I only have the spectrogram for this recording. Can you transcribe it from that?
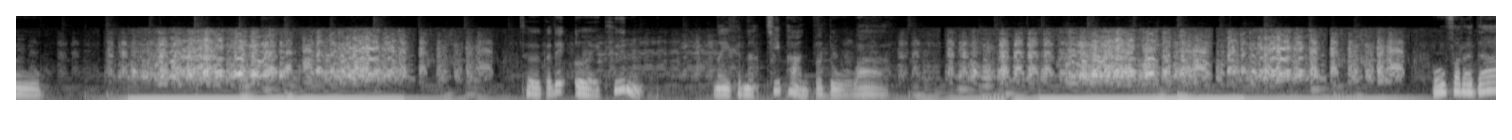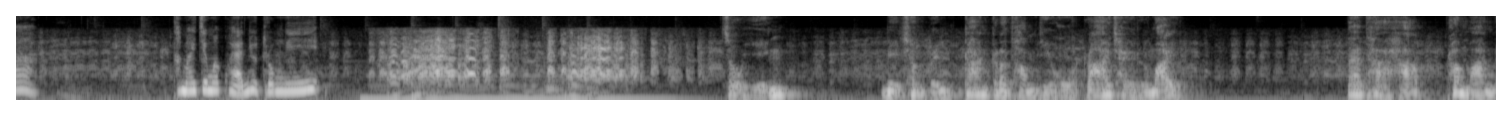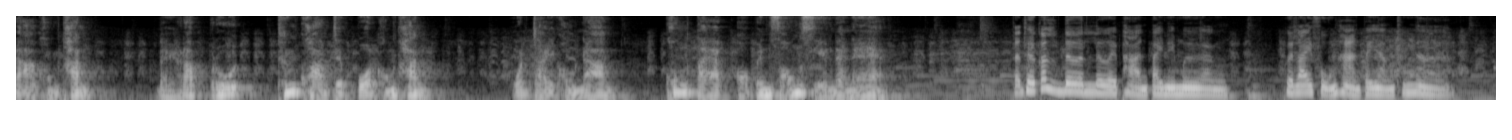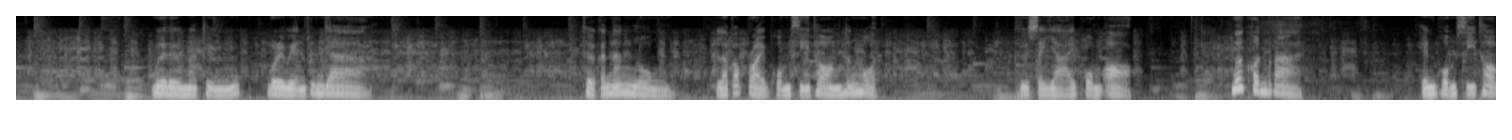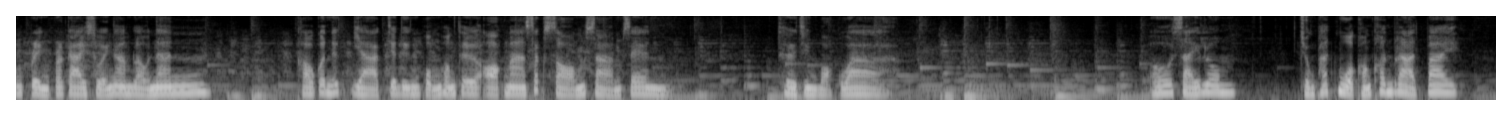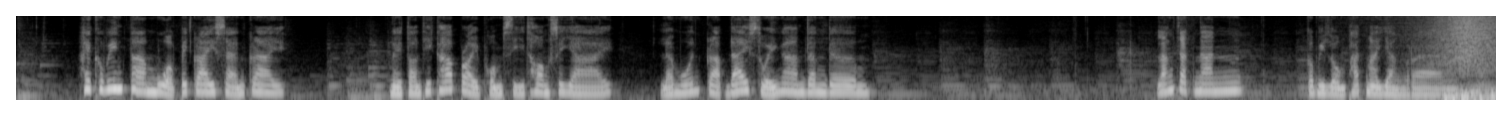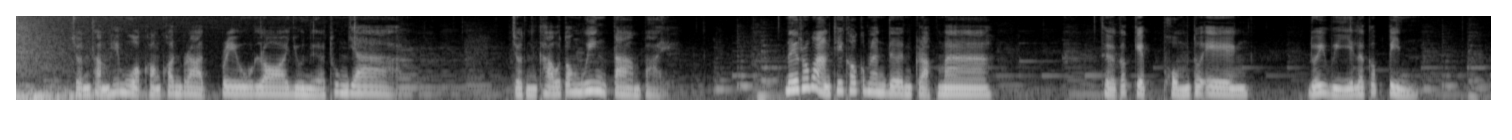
เธอก็ได้เอ่ยขึ้น ในขณะที่ผ่านประตูว่า โอฟาราดาทำไมจึงมาแขวนอยู่ตรงนี้ เจ้าหญิง นี่ช่างเป็นการกระทำที่โหดร้ายใช่หรือไม่ แต่ถ้าหากพระมารดาของท่าน ได้รับรู้ถึงความเจ็บปวดของท่าน หัวใจของนางคงแตกออกเป็นสองเสียงแน่ๆ แต่เธอก็เดินเลยผ่านไปในเมือง เพื่อไล่ฝูงห่านไปยังทุ่งนา เมื่อเดินมาถึงบริเวณทุ่งหญ้า เธอก็นั่งลงแล้วก็ปล่อยผมสีทองทั้งหมด คือสยายผมออก เมื่อคนราด เห็นผมสีทองเปล่งประกายสวยงามเหล่านั้น เขาก็นึกอยากจะดึงผมของเธอออกมาสักสองสามเส้น เธอจึงบอกว่า โอ้สายลม จงพัดหมวกของคอนราดไป ให้เขาวิ่งตามหมวกไปไกลแสนไกล ในตอนที่ข้าปล่อยผมสีทองสยาย และม้วนกลับได้สวยงามดังเดิม หลังจากนั้น ก็มีลมพัดมาอย่างแรง จนทำให้หมวกของคอนราดปลิวลอยอยู่เหนือทุ่งหญ้า จนเขาต้องวิ่งตามไป ในระหว่างที่เขากำลังเดินกลับมา เธอก็เก็บผมตัวเอง ด้วยหวีแล้วก็ปิ่น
